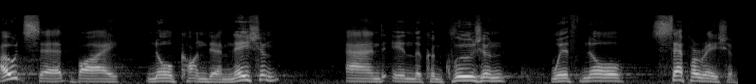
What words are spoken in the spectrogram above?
outset by no condemnation and in the conclusion with no separation.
